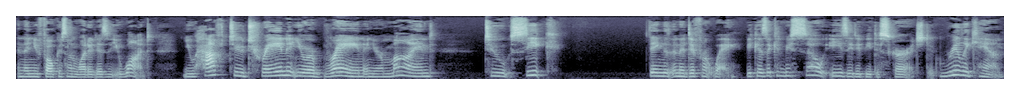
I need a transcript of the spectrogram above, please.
And then you focus on what it is that you want. You have to train your brain and your mind to seek things in a different way because it can be so easy to be discouraged. It really can.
